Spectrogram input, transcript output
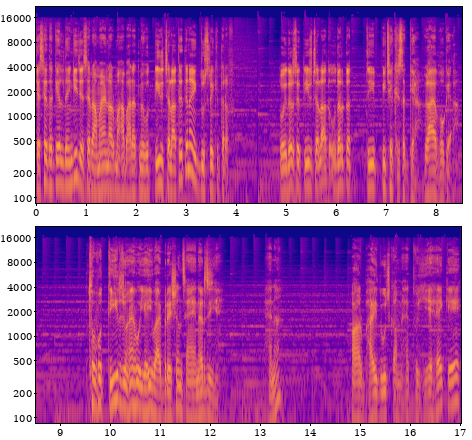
कैसे धकेल देंगी? जैसे रामायण और महाभारत में वो तीर चलाते थे ना एक दूसरे की तरफ़। तो इधर से तीर चला तो उधर का तीर पीछे खिसक गया, गायब हो गया। तो वो तीर जो है, वो यही वाइब्रेशंस हैं एनर्जी हैं। है ना? और भाई दूज का महत्व ये है कि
